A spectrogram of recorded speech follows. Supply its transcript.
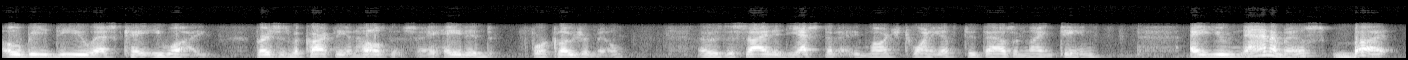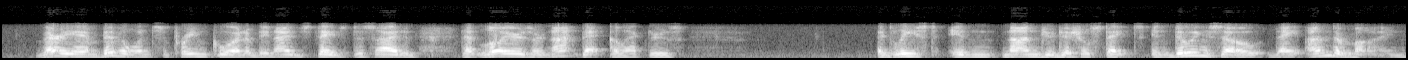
O B D U S K E Y, versus McCarthy and Holthus, a hated foreclosure mill. It was decided yesterday, March 20th, 2019. A unanimous but very ambivalent Supreme Court of the United States decided that lawyers are not debt collectors, at least in non judicial states. In doing so, they undermined,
